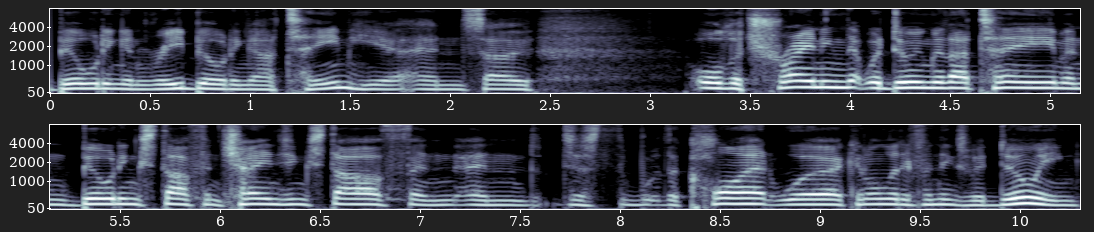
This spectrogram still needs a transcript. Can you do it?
building and rebuilding our team here. And so all the training that we're doing with our team and building stuff and changing stuff and, and just the client work and all the different things we're doing.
